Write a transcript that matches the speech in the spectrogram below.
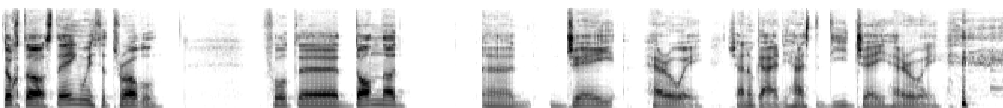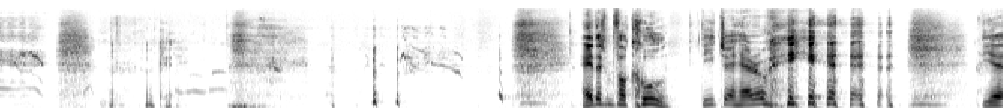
Doch da, Staying with the Trouble. Von der Donna äh, J. Haraway. Ist auch noch geil, die heißt DJ Haraway. okay. Hey, das ist im Fall cool. DJ Haraway. die,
